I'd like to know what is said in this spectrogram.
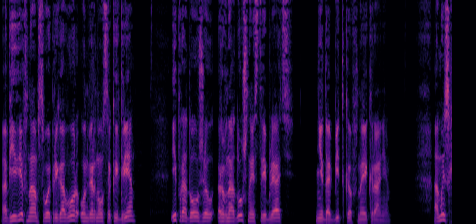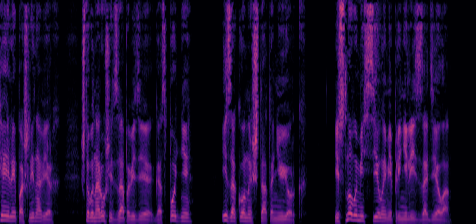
Объявив нам свой приговор, он вернулся к игре и продолжил равнодушно истреблять недобитков на экране. А мы с Хейли пошли наверх, чтобы нарушить заповеди Господни и законы штата Нью-Йорк, и с новыми силами принялись за дело.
